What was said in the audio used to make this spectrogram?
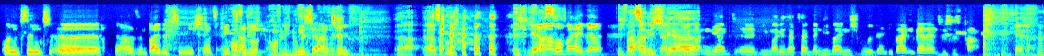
und sind, äh, ja, sind beide ziemlich Scherzkeks. hoffentlich, also, hoffentlich nur Grüße an Tim. Ja, ja, ist gut. Ich, ich ja, weiß, wobei, da, ich weiß doch nicht, ich, wer. jemanden, die, hat, äh, die mal gesagt hat, wenn die beiden schwul wären, die beiden wären ein süßes Paar. ja,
